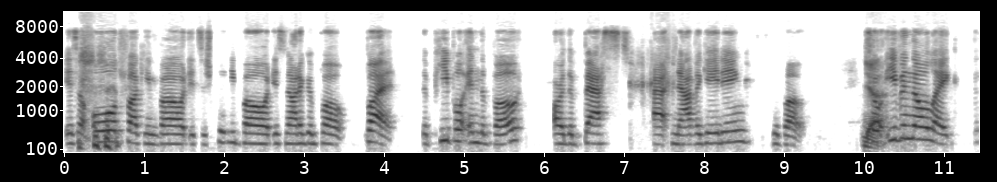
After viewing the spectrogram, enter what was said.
It's an old fucking boat. It's a shitty boat. It's not a good boat. But the people in the boat are the best at navigating the boat. Yeah. So even though like the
